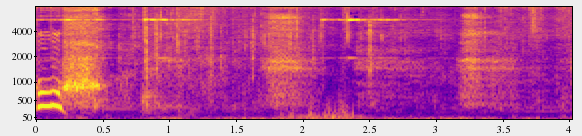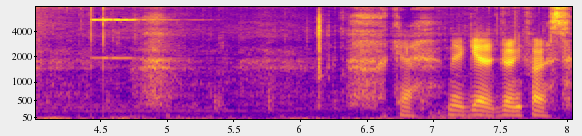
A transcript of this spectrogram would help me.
Whew. Okay, let me get a drink first.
